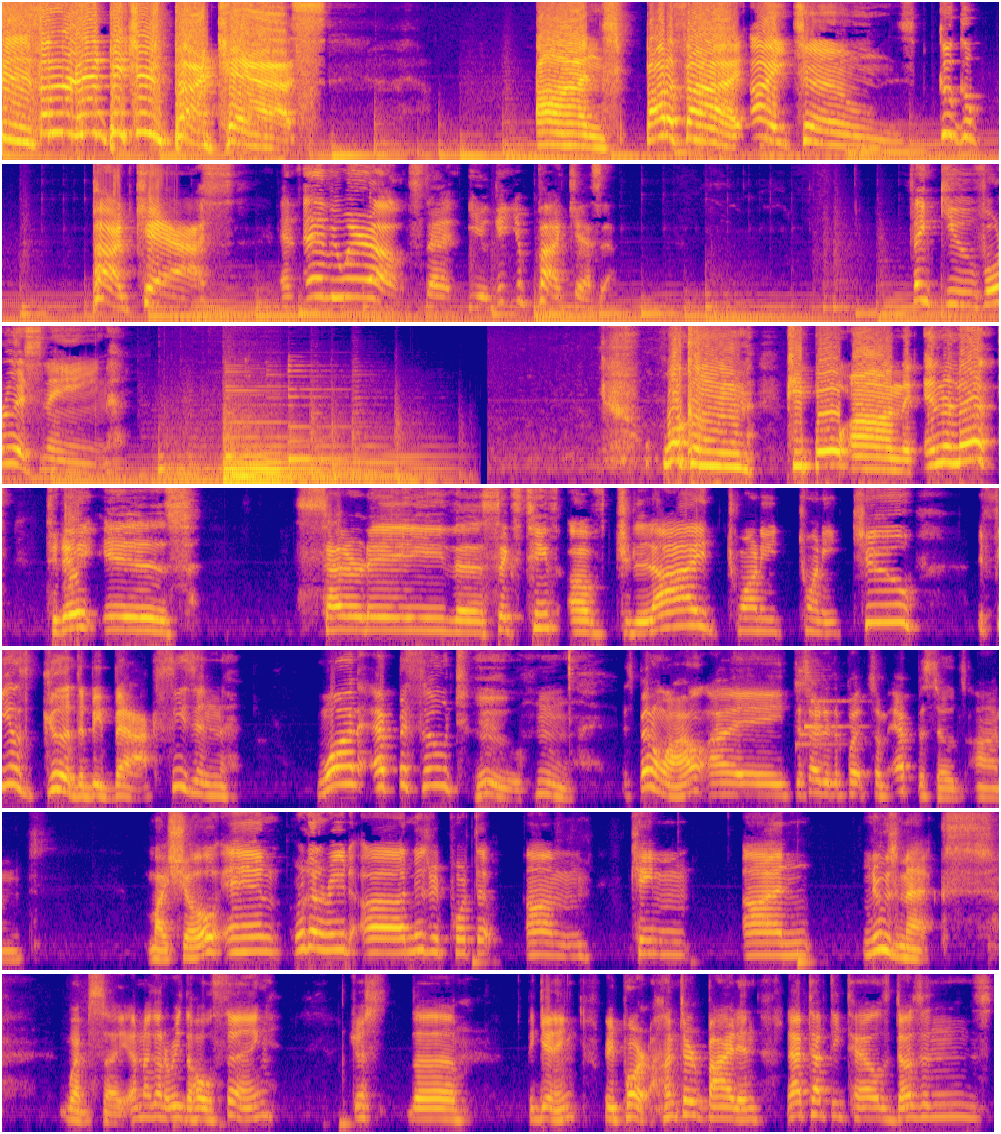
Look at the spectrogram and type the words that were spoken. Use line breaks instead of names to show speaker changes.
Is Thunderhead Pictures Podcast on Spotify, iTunes, Google Podcasts, and everywhere else that you get your podcasts at. Thank you for listening. Welcome, people on the internet. Today is Saturday, the 16th of July, 2022. It feels good to be back. Season 1, Episode 2. Hmm. It's been a while. I decided to put some episodes on my show, and we're going to read a news report that um came on Newsmax website. I'm not going to read the whole thing, just the beginning. Report Hunter Biden laptop details dozens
